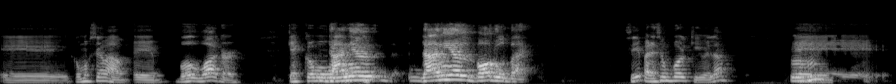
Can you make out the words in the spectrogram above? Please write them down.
Eh, ¿Cómo se llama? Eh, Walker, que es como... Daniel, Daniel Vogelback. Sí, parece un Volky, ¿verdad? eh,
